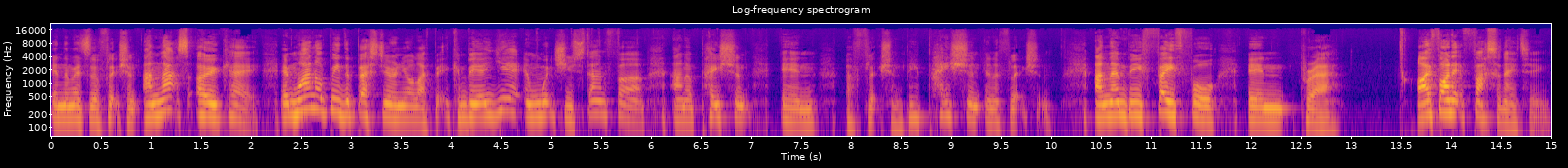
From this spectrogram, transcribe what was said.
in the midst of affliction. And that's okay. It might not be the best year in your life, but it can be a year in which you stand firm and are patient in affliction. Be patient in affliction. And then be faithful in prayer. I find it fascinating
